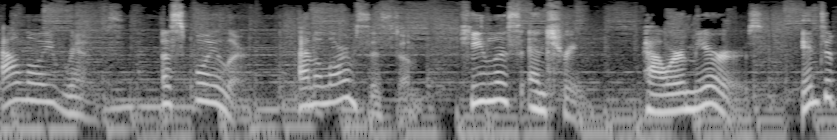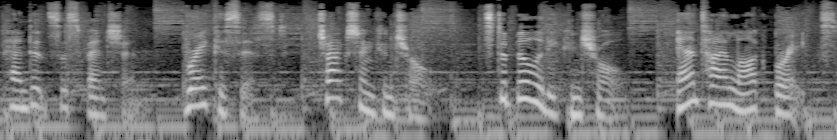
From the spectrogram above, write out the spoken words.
alloy rims, a spoiler, an alarm system, keyless entry, power mirrors, independent suspension, brake assist, traction control, stability control, anti-lock brakes.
